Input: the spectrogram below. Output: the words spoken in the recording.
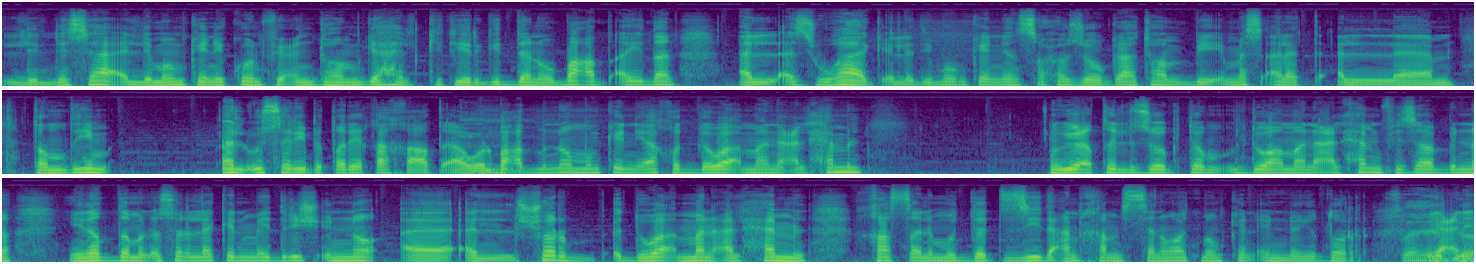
للنساء اللي ممكن يكون في عندهم جهل كثير جدا وبعض أيضا الأزواج الذي ممكن ينصحوا زوجاتهم بمسألة التنظيم الأسري بطريقة خاطئة والبعض منهم ممكن يأخذ دواء مانع الحمل ويعطي لزوجته دواء منع الحمل في سبب إنه ينظم الأسرة لكن ما يدريش إنه آه الشرب دواء منع الحمل خاصة لمدة تزيد عن خمس سنوات ممكن إنه يضر صحيح، يعني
